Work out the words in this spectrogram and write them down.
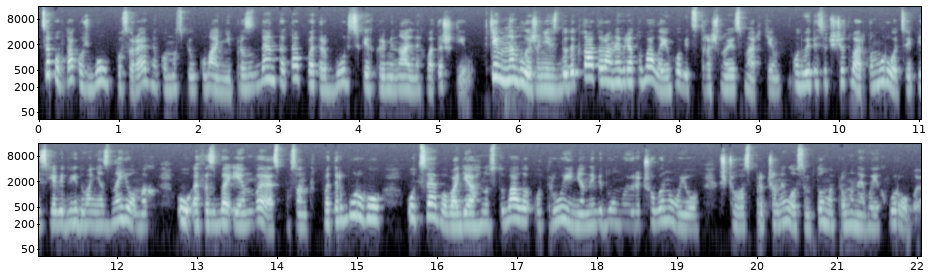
Цепов також був посередником у спілкуванні президента та петербурзьких кримінальних ватажків. Втім, наближеність до диктатора не врятувала його від страшної смерті у 2004 році. Після відвідування знайомих у ФСБ і МВС по Санкт-Петербургу у Цепова діагностували отруєння невідомою речовиною, що спричинило симптоми променевої хвороби.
